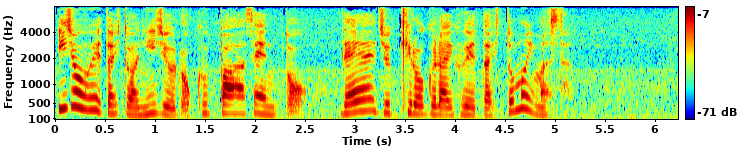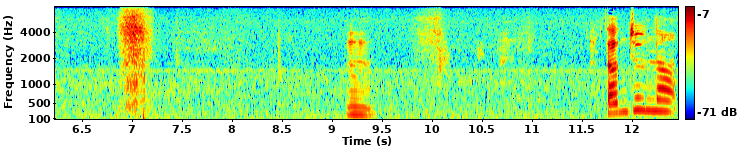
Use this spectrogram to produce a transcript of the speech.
以上増えた人は26%で10キロぐらい増えた人もいました。うん。単純な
